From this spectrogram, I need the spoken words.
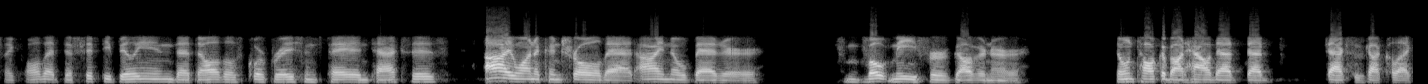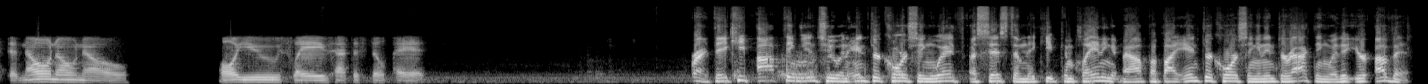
It's like all that the 50 billion that all those corporations pay in taxes. I want to control that. I know better. Vote me for governor. Don't talk about how that that taxes got collected. No, no, no. All you slaves have to still pay it. Right. They keep opting into and intercoursing with a system they keep complaining about, but by intercoursing and interacting with it, you're of it.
